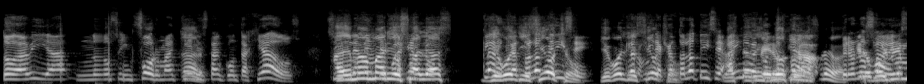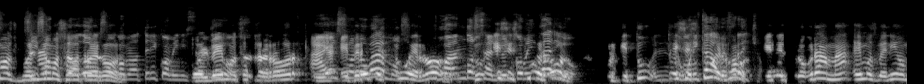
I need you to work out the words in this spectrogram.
todavía no se informa quiénes Claro. están contagiados? Además, Mario ejemplo, Salas claro, llegó el Cantoló te 18. dice- llegó el claro, 18. Mira, Cantoló te dice, nueve 32 Pero, pruebas. pero no Pero sabes volvemos- si volvemos son a otro error. Volvemos a otro error. A y- eso eh, no pero ese es vamos. tu error. ¿Cuándo Tú- salió el comentario? error. Porque tú, El ese es tu error. En el programa hemos venido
